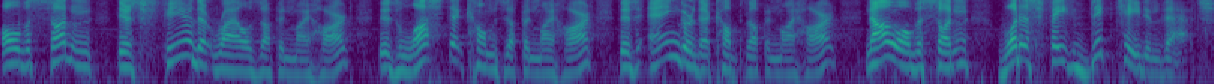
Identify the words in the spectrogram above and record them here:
All of a sudden, there's fear that riles up in my heart. There's lust that comes up in my heart. There's anger that comes up in my heart. Now, all of a sudden, what does faith dictate in that?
